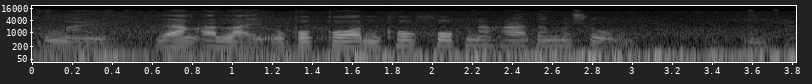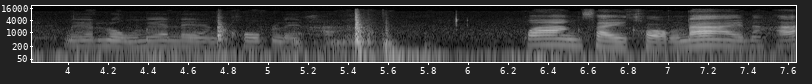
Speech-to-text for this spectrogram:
ข้างในยางอะไหล่อุปกรณ์ครบนะคะท่านผู้ชมแม่ลงแม่แรงครบเลยค่ะกว้างใส่ของได้นะคะ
